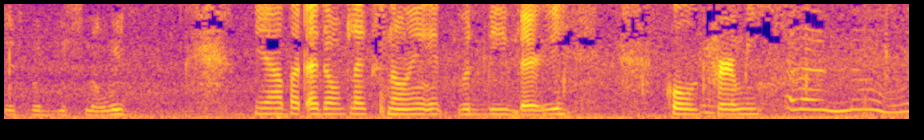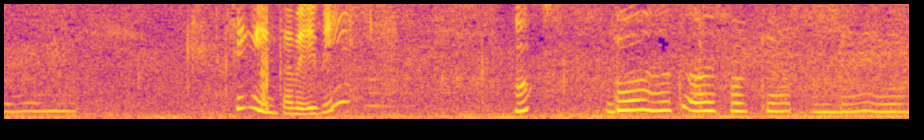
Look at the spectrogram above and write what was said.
it would be snowy. Yeah, but I don't like snowing. It would be very cold for me. Uh, no, Singing ka, baby? but I forgot the name.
